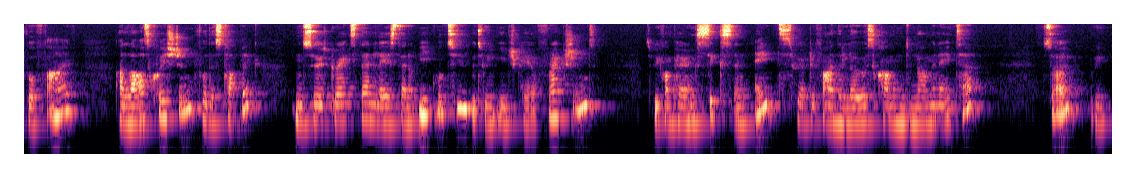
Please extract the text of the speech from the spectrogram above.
For 5, our last question for this topic, insert greater than, less than or equal to between each pair of fractions. So we're comparing 6 and 8. We have to find the lowest common denominator. So we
